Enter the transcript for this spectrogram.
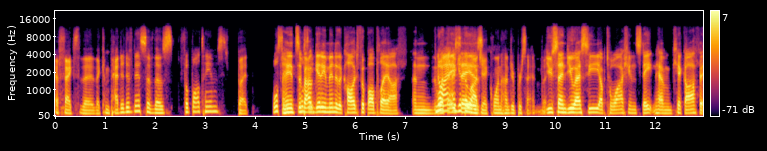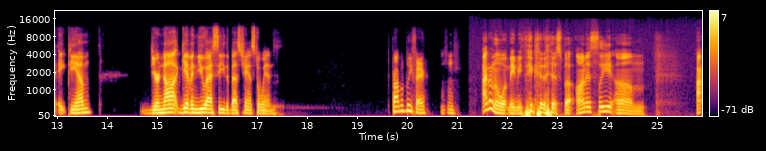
affect the the competitiveness of those football teams. But we'll see. Mean, it's We'll about see. getting them into the college football playoff. And no, what I, they I get say the logic, one hundred percent. You send USC up to Washington State and have them kick off at 8 p.m. You're not giving USC the best chance to win. probably fair. Mhm. I don't know what made me think of this, but honestly, um, I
